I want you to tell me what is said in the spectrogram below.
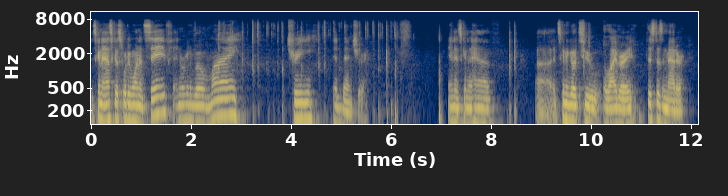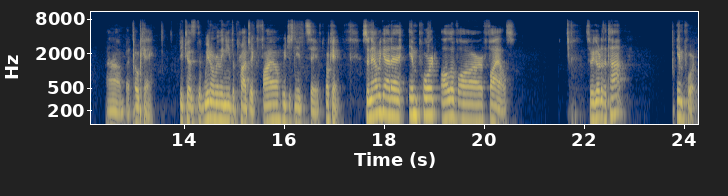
It's going to ask us what we want to save, and we're going to go My Tree Adventure. And it's going to have, uh, it's going to go to a library. This doesn't matter, uh, but okay. Because the, we don't really need the project file, we just need it saved. Okay, so now we got to import all of our files. So we go to the top, import.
